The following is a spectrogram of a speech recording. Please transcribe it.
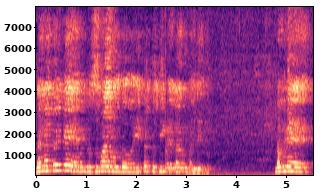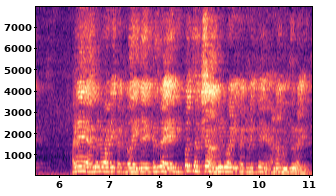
ನನ್ನ ಹತ್ರಕ್ಕೆ ಒಂದು ಸುಮಾರು ಒಂದು ಇಪ್ಪತ್ತು ತಿಂಗಳು ಎಲ್ಲರೂ ಬಂದಿದ್ದರು ನಮಗೆ ಹಳೆ ಅಂಗನವಾಡಿ ಕಟ್ಟಡ ಇದೆ, ಯಾಕಂದರೆ ಇಪ್ಪತ್ತು ಲಕ್ಷ ಅಂಗನವಾಡಿ ಕಟ್ಟಡಕ್ಕೆ ಹಣ ಮಂಜೂರಾಗಿತ್ತು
